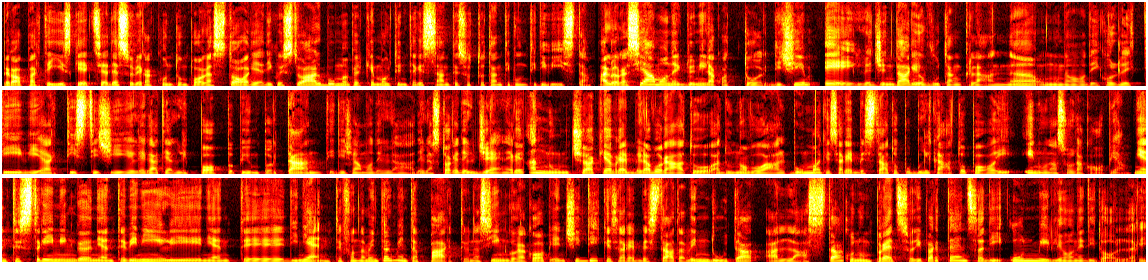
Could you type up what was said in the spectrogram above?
Però a parte gli scherzi, adesso vi racconto un po' la storia di questo album perché è molto interessante sotto tanti punti di vista. Allora, siamo nel 2014 e il leggendario Wu-Tang Clan, uno dei collettivi artistici legati all'hip hop più importanti, diciamo, della, della storia del genere, annuncia che avrebbe lavorato ad un nuovo album che sarebbe stato pubblicato poi in una sola copia. Niente streaming, niente vinili, niente di niente, fondamentalmente a parte una singola copia in CD che sarebbe stata venduta venduta all'asta con un prezzo di partenza di un milione di dollari.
